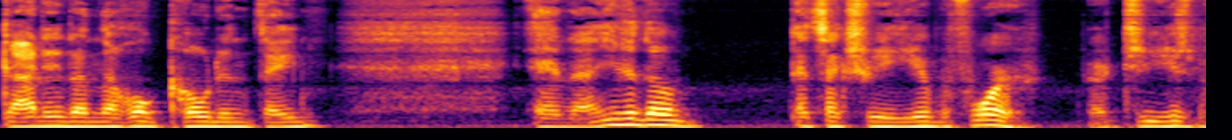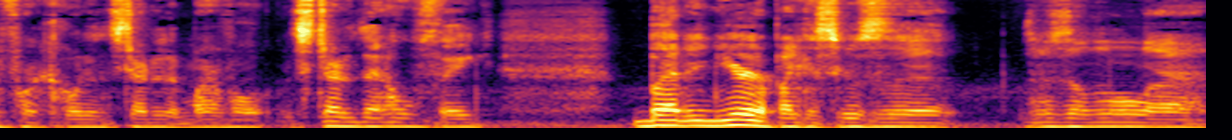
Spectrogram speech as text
got in on the whole Conan thing. And uh, even though that's actually a year before or two years before Conan started at Marvel, started that whole thing. But in Europe, I guess it was a there was a little uh,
